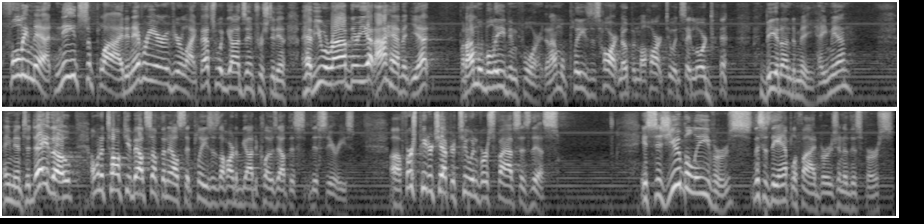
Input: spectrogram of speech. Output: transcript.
fully met, needs supplied in every area of your life. That's what God's interested in. Have you arrived there yet? I haven't yet. But I'm going to believe him for it. And I'm going to please his heart and open my heart to it and say, Lord, be it unto me. Amen. Amen. Today, though, I want to talk to you about something else that pleases the heart of God to close out this, this series. Uh, 1 Peter chapter 2 and verse 5 says this. It says, You believers, this is the amplified version of this verse.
